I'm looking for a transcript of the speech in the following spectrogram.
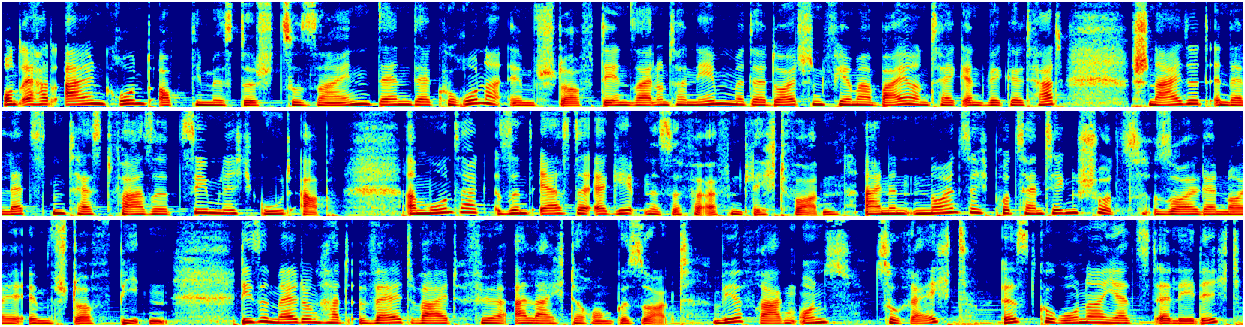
Und er hat allen Grund, optimistisch zu sein, denn der Corona-Impfstoff, den sein Unternehmen mit der deutschen Firma BioNTech entwickelt hat, schneidet in der letzten Testphase ziemlich gut ab. Am Montag sind erste Ergebnisse veröffentlicht worden. Einen 90-prozentigen Schutz soll der neue Impfstoff bieten. Diese Meldung hat weltweit für Erleichterung gesorgt. Wir fragen uns, zu Recht, ist Corona jetzt erledigt?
